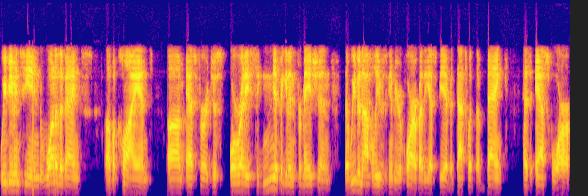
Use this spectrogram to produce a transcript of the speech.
We've even seen one of the banks of a client um, as for just already significant information that we do not believe is going to be required by the SBA, but that's what the bank has asked for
